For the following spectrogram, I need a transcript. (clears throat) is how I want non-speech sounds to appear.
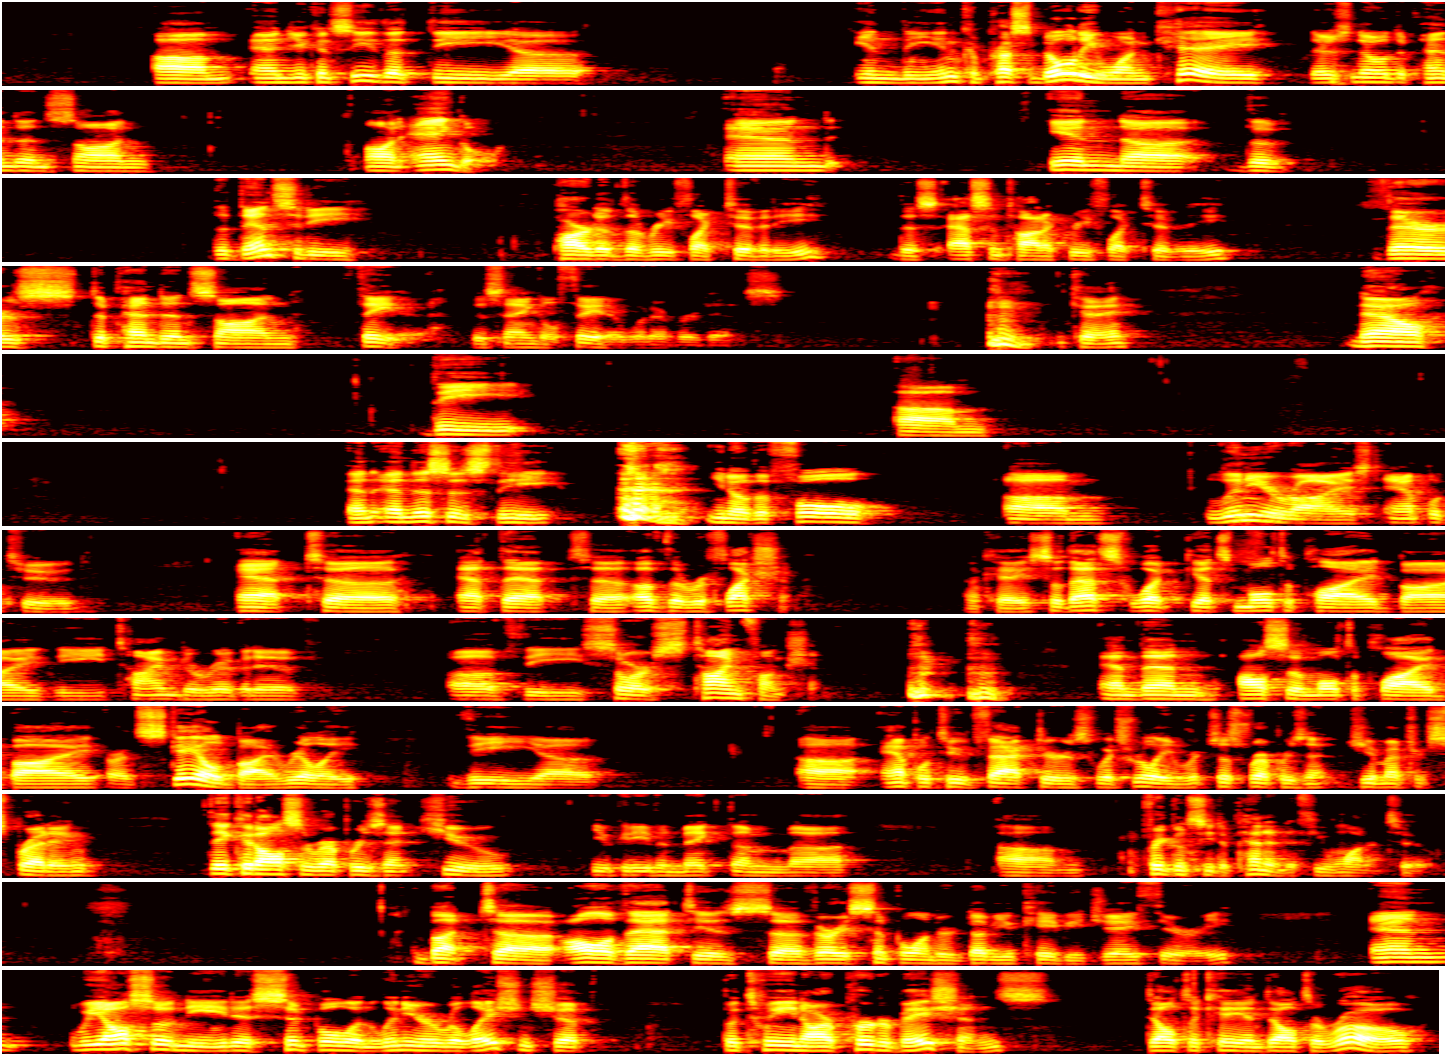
um, and you can see that the uh, in the incompressibility one k, there's no dependence on on angle, and in uh, the the density part of the reflectivity, this asymptotic reflectivity, there's dependence on theta, this angle theta, whatever it is. (clears throat) okay. Now, the um, and and this is the (clears throat) you know the full um, linearized amplitude at uh, at that uh, of the reflection. Okay, so that's what gets multiplied by the time derivative of the source time function, (clears throat) and then also multiplied by or scaled by really the uh, uh, amplitude factors, which really just represent geometric spreading. They could also represent q. You could even make them uh, um, frequency dependent if you wanted to. But uh, all of that is uh, very simple under WKBJ theory, and we also need a simple and linear relationship between our perturbations, delta k and delta rho,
